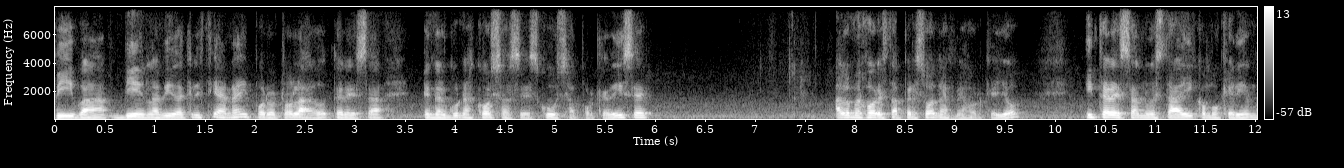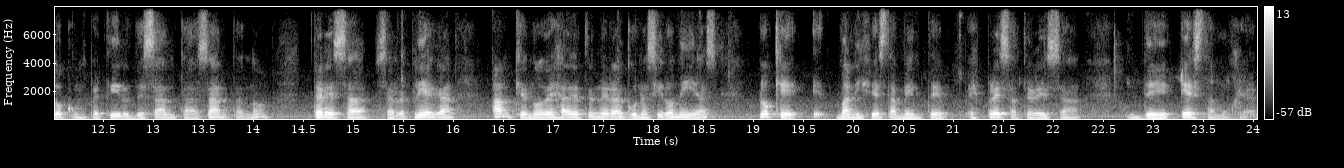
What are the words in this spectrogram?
viva bien la vida cristiana y por otro lado, Teresa en algunas cosas se excusa porque dice, a lo mejor esta persona es mejor que yo y Teresa no está ahí como queriendo competir de santa a santa, ¿no? Teresa se repliega, aunque no deja de tener algunas ironías, lo que eh, manifiestamente expresa Teresa de esta mujer.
